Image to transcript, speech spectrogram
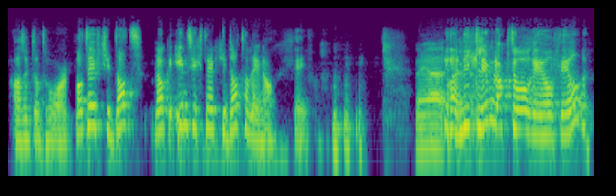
als ik dat hoor. Wat heeft je dat, welke inzicht heeft je dat alleen al gegeven? nou ja, ja, die glimlacht horen heel veel.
